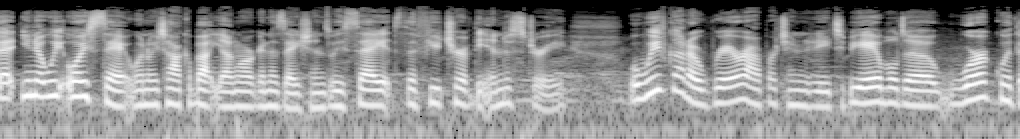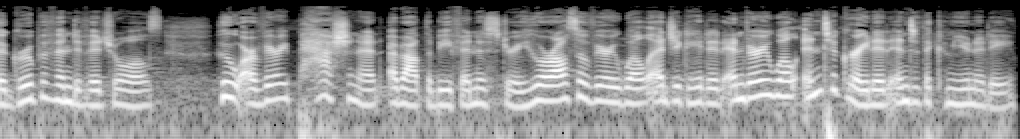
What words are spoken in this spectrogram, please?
that, you know, we always say it when we talk about young organizations. We say it's the future of the industry. Well, we've got a rare opportunity to be able to work with a group of individuals who are very passionate about the beef industry, who are also very well educated and very well integrated into the community.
